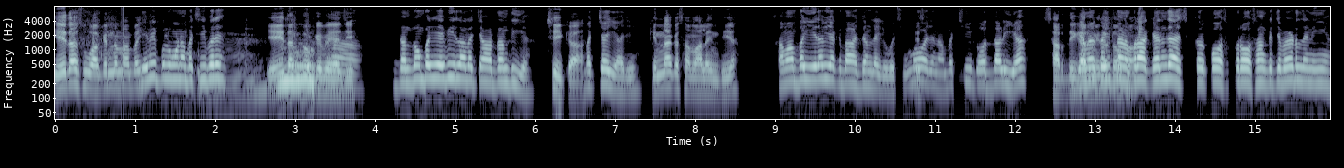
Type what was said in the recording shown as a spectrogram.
ਇਹਦਾ ਸੂਆ ਕਿੰਨਾ ਮਾ ਬਾਈ? ਇਹ ਵੀ ਪਲੂਣਾ ਬੱਚੀ ਵੀਰੇ। ਇਹ ਦੰਦੋਂ ਕਿਵੇਂ ਆ ਜੀ। ਹਾਂ। ਦੰਦੋਂ ਬਾਈ ਇਹ ਵੀ ਲਾ ਲਾ ਚਾਰ ਦੰਦ ਹੀ ਆ। ਠੀਕ ਆ। ਬੱਚਾ ਹੀ ਆ ਜੀ। ਕਿੰਨਾ ਕੁ ਸਮਾਂ ਲੈਂਦੀ ਆ? ਸਮਾਂ ਬਾਈ ਇਹਦਾ ਵੀ ਇੱਕ 10 ਦਿਨ ਲੈ ਜਾਊ ਬੱਚੀ ਮੌਜ ਨਾਲ ਬੱਚੀ ਗੋਦ ਵਾਲੀ ਆ। ਸਰਦੀ ਗਰਮੀ ਕਈ ਦਾ ਭੈਣ ਤੋਹਫਾ। ਭਰਾ ਕਹਿੰਦੇ ਆ ਕਰੋਸ ਕਰੋਸ ਅੰਕ ਚ ਵੜ ਲੈਣੀ ਆ।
